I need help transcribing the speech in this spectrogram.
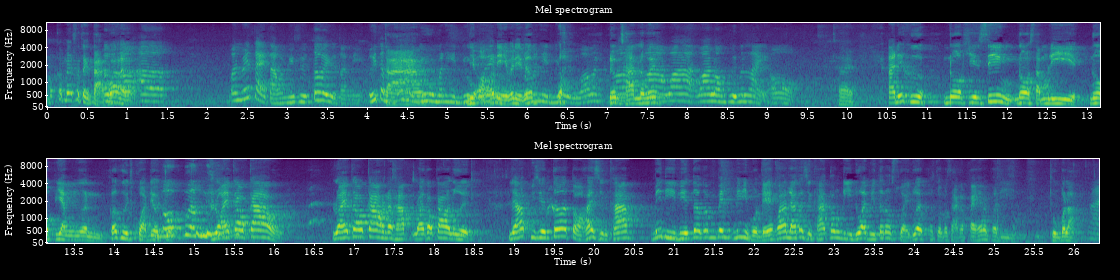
มันก็ไม่ค่อยแตกต่างเออว่าอะไรเออเออ มันไม่แตกต่างมันมีฟิลเตอร์อยู่ตอนนี้เอ้ยแต่มันไม่เห็นอยู่มันเห็นอยู่นี่ออกแล้วนี่ไม่นี่เริ่มมันเห็นอยู่ว่ามันเริ่มชัดแล้วเว้ยาว่าว่ารองพื้นมันไหลออก ใช่ อันนี้คือ no cleansing no สำลี no เปียงเงิน ก็คือขวดเดียวจบ no เปลืองเงินร้อยเก้าเก้าร้อยเก้าเก้านะครับร้อยเก้าเก้าเลย แล้วพรีเซนเตอร์ต่อให้สินค้า ไม่ดีพรีเซนเตอร์ก็ไม่ไม่มีผลเด้เพราะฉะนั้นแล้วก็สินค้าต้องดีด้วยพรีเซนเตอร์ต้องสวยด้วยผสมผสานกันไปให้มันพอดี ถูกปะล่ะใช่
